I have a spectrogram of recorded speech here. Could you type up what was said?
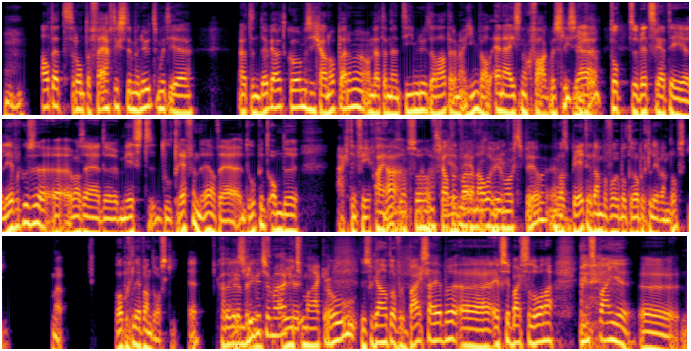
Mhm. Altijd rond de 50ste minuut moet hij uit een dugout komen, zich gaan opwarmen, omdat hij dan 10 minuten later mag invallen. En hij is nog vaak beslissend. Ja, tot de wedstrijd tegen Leverkusen eh, was hij de meest doeltreffende. hè. Had hij een doelpunt om de 48 Ah ja, of zo. als je altijd maar een 52 half uur mocht spelen. Dat Ja. was beter dan bijvoorbeeld Robert Lewandowski. Robert Lewandowski. Hè. Ga je weer een bruggetje maken? bruggetje maken. Oh. Dus we gaan het over Barça hebben. Eh, FC Barcelona in Spanje eh,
